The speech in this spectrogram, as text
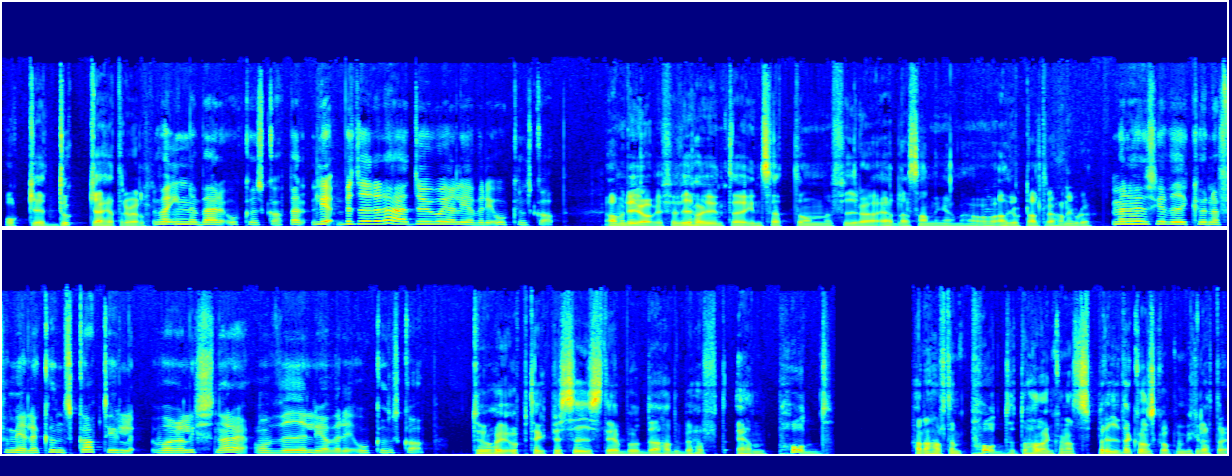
och eh, dukkha heter det väl? Vad innebär okunskapen? Le- betyder det här att du och jag lever i okunskap? Ja men det gör vi för vi har ju inte insett de fyra ädla sanningarna och gjort allt det han gjorde. Men hur ska vi kunna förmedla kunskap till våra lyssnare om vi lever i okunskap? Du har ju upptäckt precis det Buddha hade behövt, en podd. Hade han haft en podd, då hade han kunnat sprida kunskapen mycket lättare.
